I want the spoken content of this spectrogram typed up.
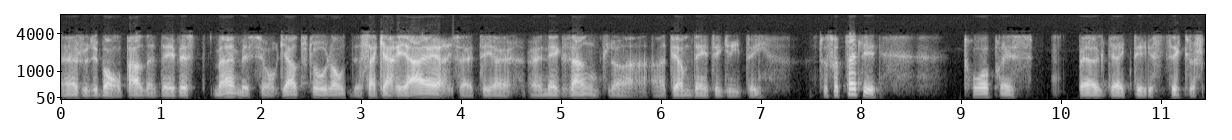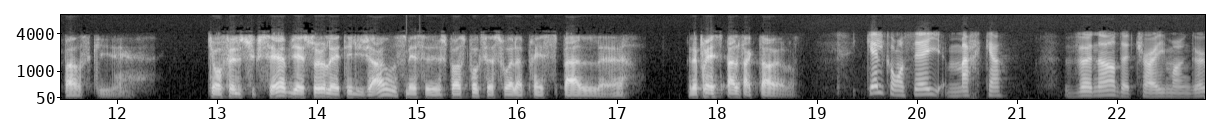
Hein, je veux dire, bon, on parle d'investissement, mais si on regarde tout au long de sa carrière, ça a été un, exemple en, en, termes d'intégrité. Ce serait peut-être les trois principaux caractéristiques, je pense, qui, ont fait le succès. Bien sûr, l'intelligence, mais je pense pas que ce soit euh, le principal facteur. Quel conseil marquant venant de Charlie Munger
